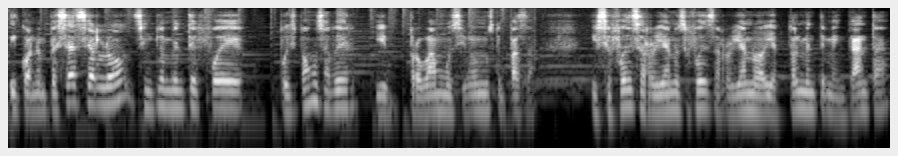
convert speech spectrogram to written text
Y cuando empecé a hacerlo, simplemente fue, pues vamos a ver y probamos y vemos qué pasa. Y se fue desarrollando, se fue desarrollando y actualmente me encanta.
